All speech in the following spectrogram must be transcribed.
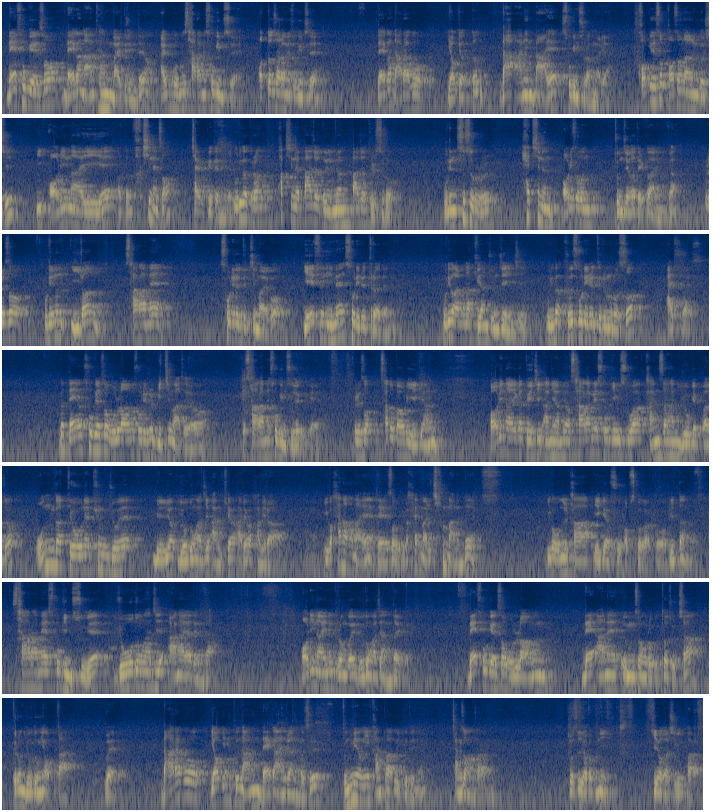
내 속에서 내가 나한테 하는 말들인데요. 알고 보면 사람의 속임수예요. 어떤 사람의 속임수예요? 내가 나라고 여겼던 나 아닌 나의 속임수란 말이야. 거기에서 벗어나는 것이 이 어린아이의 어떤 확신에서 자유롭게 되는 거예요. 우리가 그런 확신에 빠져들면 빠져들수록 우리는 스스로를 해치는 어리석은 존재가 될 거 아닙니까? 그래서 우리는 이런 사람의 소리를 듣지 말고 예수님의 소리를 들어야 되는. 우리가 얼마나 귀한 존재인지 우리가 그 소리를 들음으로써 알 수가 있어요. 그러니까 내 속에서 올라온 소리를 믿지 마세요. 그 사람의 속임수예요, 그게. 그래서 사도 바울이 얘기하는 어린아이가 되지 아니하며 사람의 속임수와 간사한 유혹에 빠져 온갖 교훈의 풍조에 밀려 요동하지 않게 하려 함이라. 이거 하나하나에 대해서 우리가 할 말이 참 많은데 이거 오늘 다 얘기할 수 없을 것 같고 일단 사람의 속임수에 요동하지 않아야 된다. 어린아이는 그런 거에 요동하지 않는다. 내 속에서 올라오는 내 안의 음성으로부터조차 그런 요동이 없다. 왜? 나라고 여기는 그 나는 내가 아니라는 것을 분명히 간파하고 있거든요. 장성한 사람은. 그것을 여러분이 기억하시길 바라고.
